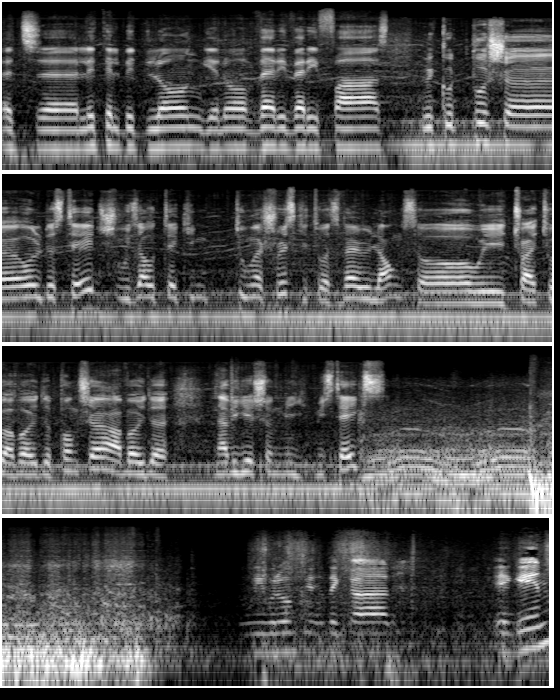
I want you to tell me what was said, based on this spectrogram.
It's a little bit long, you know, very, very fast. We could push uh, all the stage without taking too much risk. It was very long, so we tried to avoid the puncture, avoid the navigation mi mistakes. We broke the car again,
